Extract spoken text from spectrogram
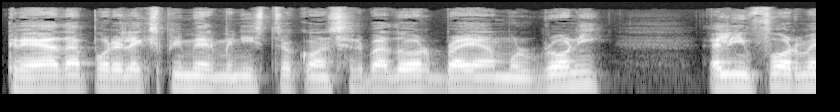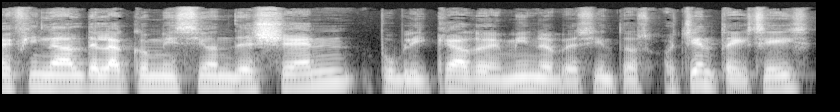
Creada por el ex primer ministro conservador Brian Mulroney, el informe final de la Comisión de Shen, publicado en 1986,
